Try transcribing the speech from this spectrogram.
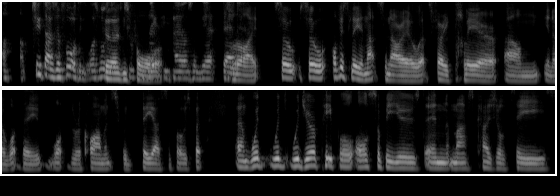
I- I- 2004, I think it was, wasn't 2004. it? 280,000, yeah, dead. Right. So, so obviously in that scenario, that's very clear. Um, you know what the what the requirements would be, I suppose. But um, would would would your people also be used in mass casualties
